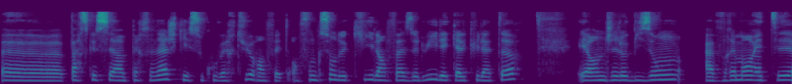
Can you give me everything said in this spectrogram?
parce que c'est un personnage qui est sous couverture en fait. En fonction de qui il est en face de lui, il est calculateur. Et Angelo Bison a vraiment été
